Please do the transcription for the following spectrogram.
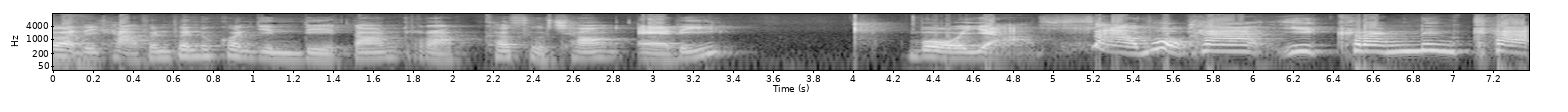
สวัสดีค่ะเพื่อนๆทุกคนยินดีต้อนรับเข้าสู่ช่องแอดี้โบยาสามหกห้าอีกครั้งหนึ่งค่ะ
